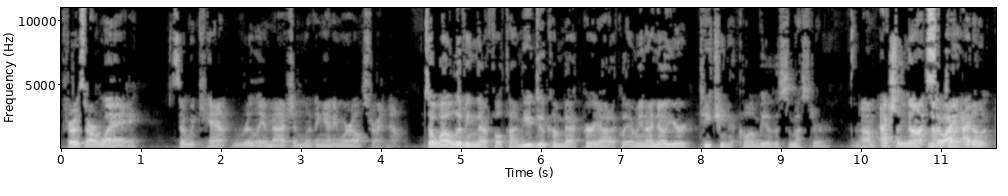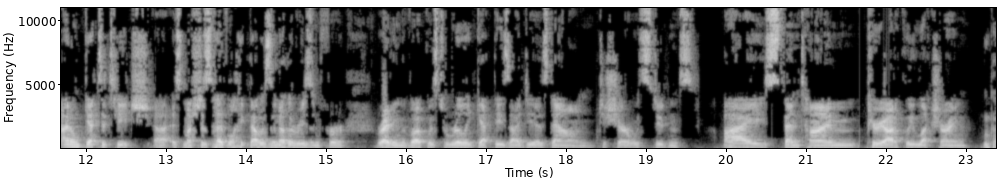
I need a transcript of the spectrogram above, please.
throws our way. So we can't really imagine living anywhere else right now. So while living there full time, you do come back periodically. I mean, I know you're teaching at Columbia this semester. Um, actually, not. not so I, I, don't. I don't get to teach uh, as much as I'd like. That was another reason for writing the book was to really get these ideas down to share with students. I spend time periodically lecturing okay.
